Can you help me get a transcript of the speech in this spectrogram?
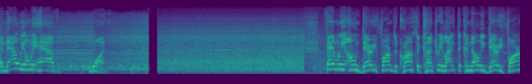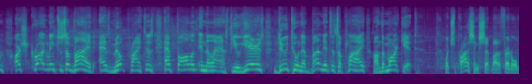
and now we only have one. Family owned dairy farms across the country, like the Knolle Dairy Farm, are struggling to survive as milk prices have fallen in the last few years due to an abundance of supply on the market which the pricing set by the Federal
